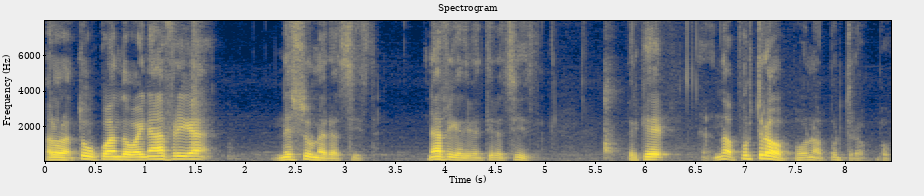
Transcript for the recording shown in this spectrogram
Allora tu quando vai in Africa nessuno è razzista. In Africa diventi razzista. Perché, no, purtroppo, no, purtroppo,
